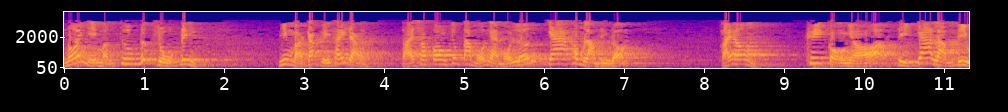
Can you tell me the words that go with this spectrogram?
Nói vậy mà thương đứt ruột đi. Nhưng mà các vị thấy rằng, tại sao con chúng ta mỗi ngày mỗi lớn, cha không làm điều đó? Phải không? Khi còn nhỏ thì cha làm điều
